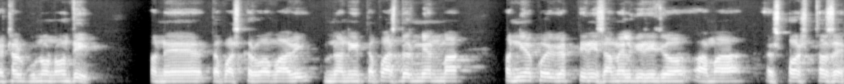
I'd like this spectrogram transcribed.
હેઠળ ગુનો નોંધી અને તપાસ કરવામાં આવી. ગુનાની તપાસ દરમિયાનમાં અન્ય કોઈ વ્યક્તિની સામેલગીરી જો આમાં સ્પષ્ટ થશે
